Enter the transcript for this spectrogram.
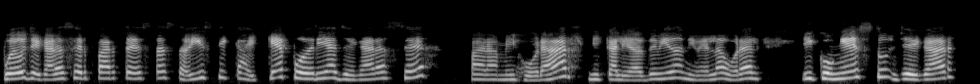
puedo llegar a ser parte de esta estadística y qué podría llegar a ser para mejorar mi calidad de vida a nivel laboral y con esto llegar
